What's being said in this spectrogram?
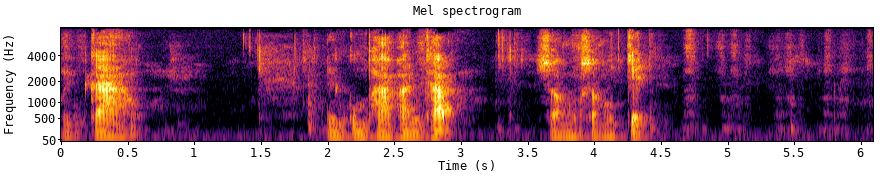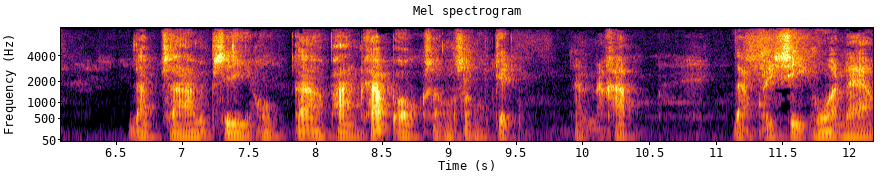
เลขเก้าหนึ่งกุมภาพันธ์ครับ สองสองเจ็ดดับสามสี่หกเก้าผ่านครับออกสองสองเจ็ดนั่นนะครับ ดับไปสี่งวดแล้ว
